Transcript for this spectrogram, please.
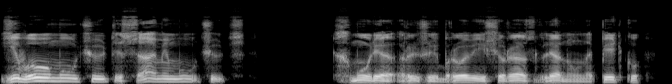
Его мучают и сами мучаются. Хмуря рыжие брови, еще раз глянул на Петьку —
